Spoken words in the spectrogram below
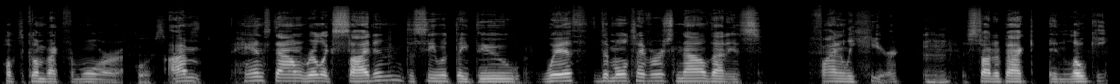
Hope to come back for more. Of course. I'm hands down real excited to see what they do with the multiverse now that it's finally here. Mhm. It started back in Loki,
